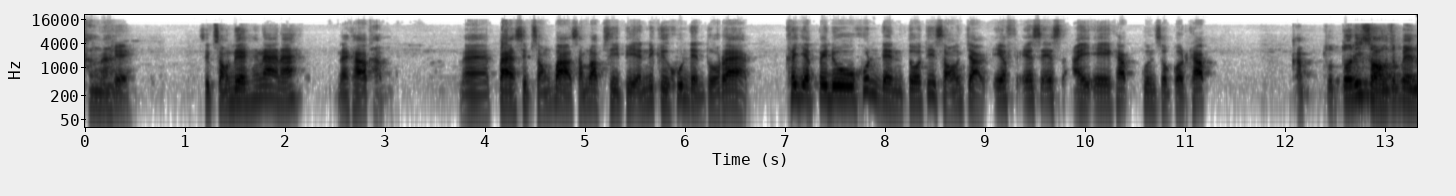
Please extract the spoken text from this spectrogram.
ข้างหโอน้าเค12 เดือนข้างหน้านะนะครับครับนะ82 บาทสำหรับ CPN นี่คือหุ้นเด่นตัวแรก ขยับไปดูหุ้นเด่นตัวที่ 2 จาก FSSIA ครับ คุณทรงกฎครับครับตัวตัวที่สองจะเป็น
